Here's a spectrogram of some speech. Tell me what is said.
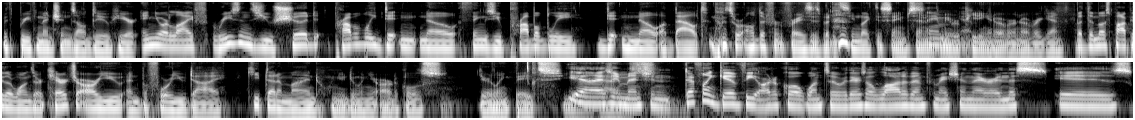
with brief mentions I'll do here. In your life, reasons you should, probably didn't know, things you probably didn't know about. Those were all different phrases, but it seemed like the same sentence, Same, me yeah. repeating it over and over again. But the most popular ones are character are you and before you die. Keep that in mind when you're doing your articles, your link baits. your Yeah, as you mentioned, definitely give the article a once over. There's a lot of information there, and this is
